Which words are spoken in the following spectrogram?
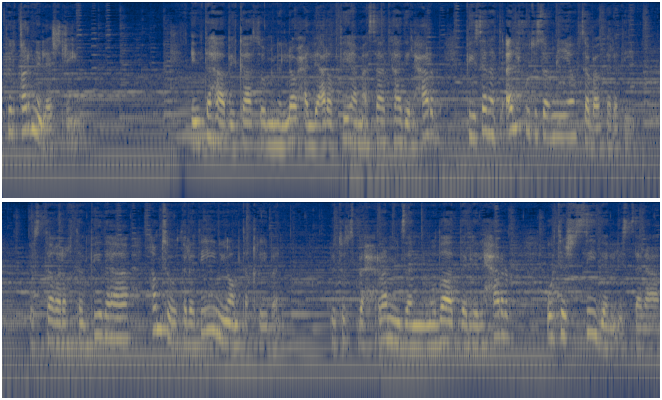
في القرن العشرين. انتهى بيكاسو من اللوحة اللي عرض فيها مأساة هذه الحرب في سنة 1937 واستغرق تنفيذها 35 يوم تقريبا. لتصبح رمزا مضادا للحرب وتجسيدا للسلام.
